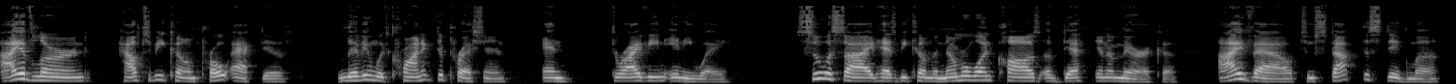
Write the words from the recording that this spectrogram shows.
I have learned how to become proactive, living with chronic depression and thriving anyway. Suicide has become the number one cause of death in America. I vow to stop the stigma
